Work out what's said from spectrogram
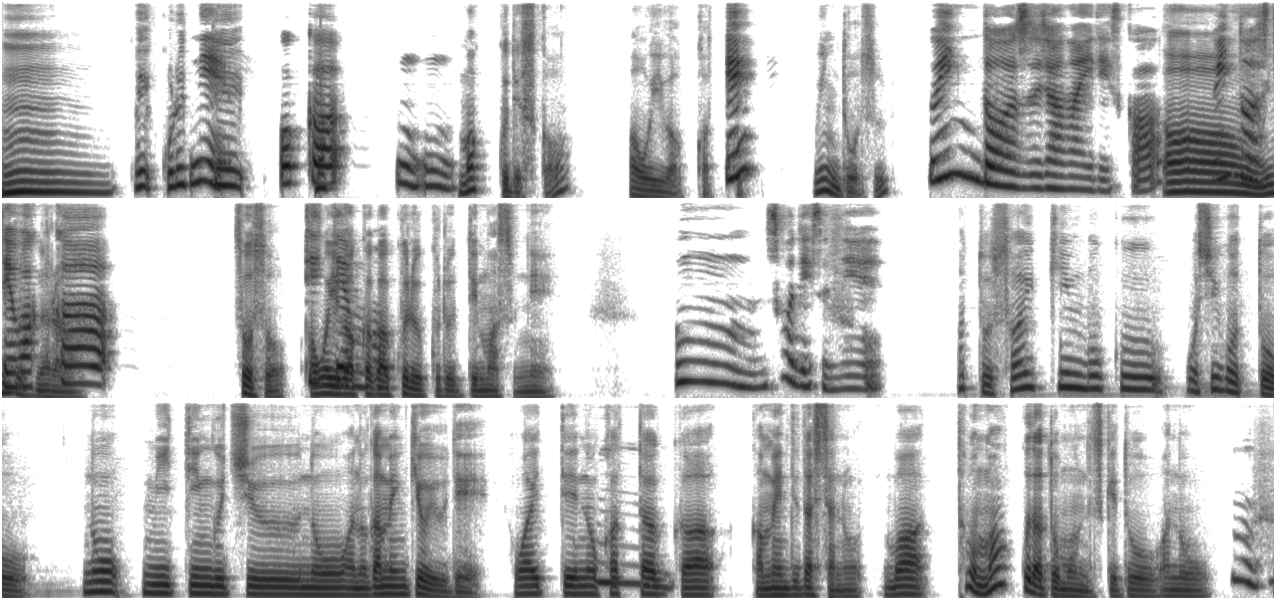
うーん。え、これって、ね輪っか、うんうん。Mac ですか？青い輪っかって。え ?Windows? Windows じゃないですか？ああ。Windows で輪っか、そうそう。青い輪っかがくるくる出ますね。うん、そうですね。あと最近僕、お仕事のミーティング中のあの画面共有で、お相手の方が画面で出したのは、多分 Mac だと思うんですけど、あの、うんう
